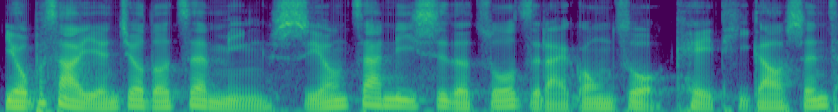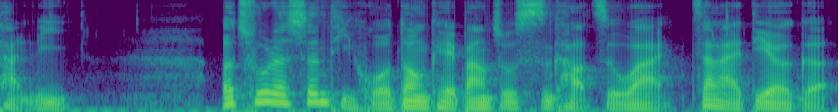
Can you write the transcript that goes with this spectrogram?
有不少研究都证明，使用站立式的桌子来工作可以提高生产力。而除了身体活动可以帮助思考之外，再来第二个，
